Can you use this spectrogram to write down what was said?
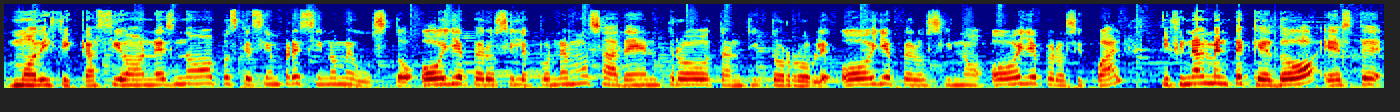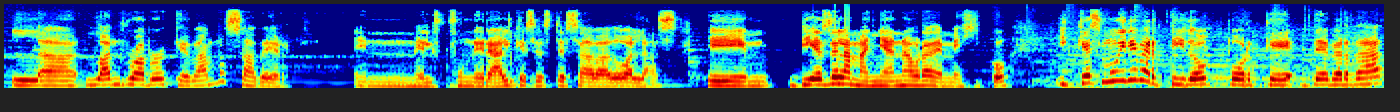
modificaciones. No, pues que siempre sí no me gustó. Oye, pero si le ponemos adentro tantito roble. Oye, pero si no. Oye, pero si cuál. Y finalmente quedó este la Land Rover que vamos a ver en el funeral, que es este sábado a las 10 em, de la mañana, hora de México, y que es muy divertido porque de verdad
